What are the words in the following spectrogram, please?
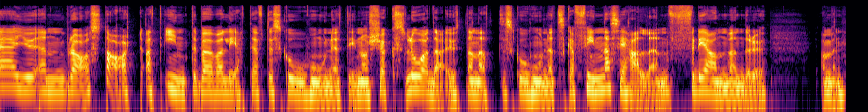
är ju en bra start, att inte behöva leta efter skohornet i någon kökslåda, utan att skohornet ska finnas i hallen, för det använder du, ja, men,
